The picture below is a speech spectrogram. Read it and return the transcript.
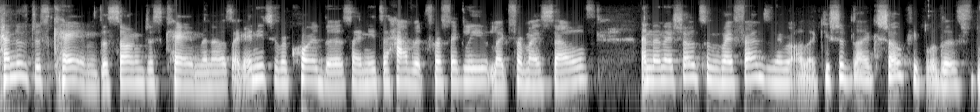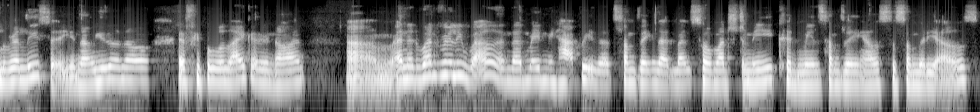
kind of just came. The song just came, and I was like, I need to record this. I need to have it perfectly, like for myself. And then I showed some of my friends, and they were all like, "You should like show people this, release it. You know, you don't know if people will like it or not." Um, and it went really well, and that made me happy that something that meant so much to me could mean something else to somebody else.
